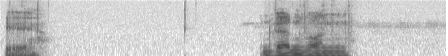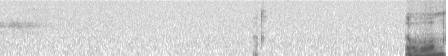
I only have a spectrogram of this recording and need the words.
Okay. Dann werden wir ein so.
